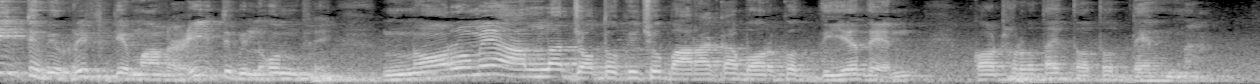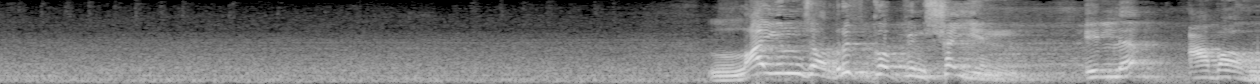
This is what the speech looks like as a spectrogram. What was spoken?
ইতিবি রিফকে মান ইতিবিল অনফে নরমে আল্লাহ যত কিছু বারাকা বরকত দিয়ে দেন কঠোরতায় তত দেন না। লাইন রিফকিন সাইন আবাহু,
